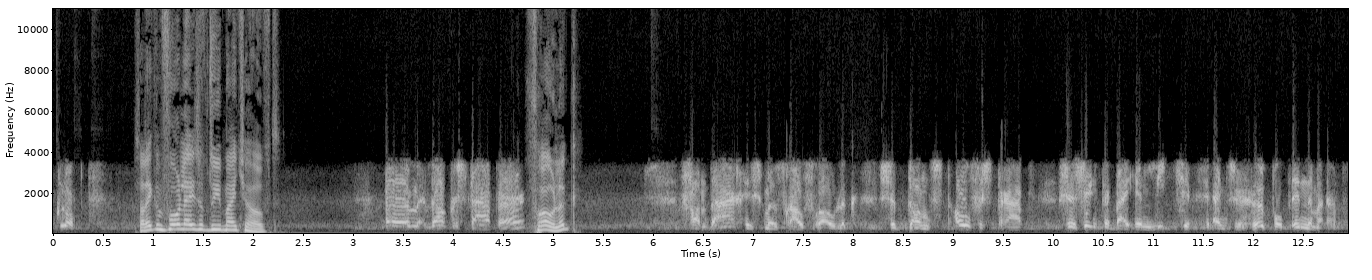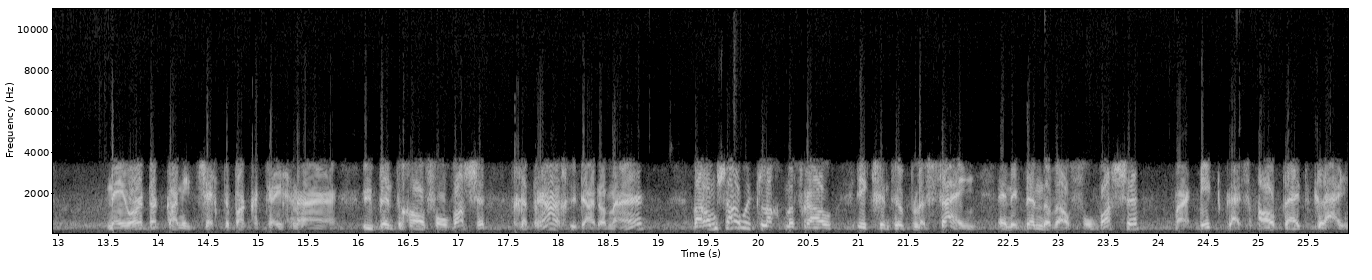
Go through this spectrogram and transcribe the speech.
klopt. Zal ik hem voorlezen of doe je hem uit je hoofd? Ehm, welke staat er? Vrolijk? Vandaag is mevrouw vrolijk. Ze danst over straat. Ze zingt erbij een liedje en ze huppelt in de maat. Nee hoor, dat kan niet, zegt de bakker tegen haar. U bent toch al volwassen? Gedraag u daar dan naar? Waarom zou ik, lacht mevrouw. Ik vind huppelen fijn en ik ben er wel volwassen, maar ik blijf altijd klein.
